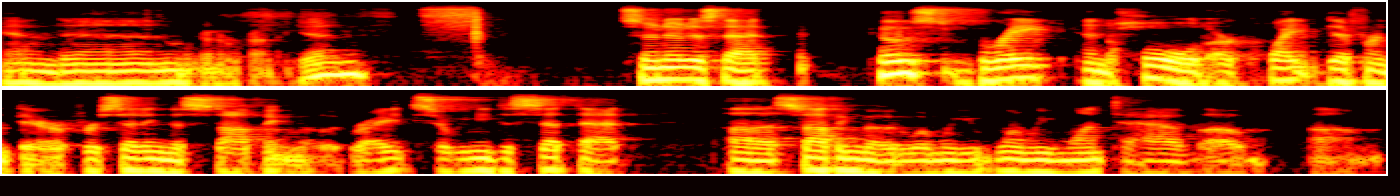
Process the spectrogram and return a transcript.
And then we're going to run again. So notice that coast, brake, and hold are quite different there for setting the stopping mode, right? So we need to set that uh, stopping mode when we when we want to have uh, um,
